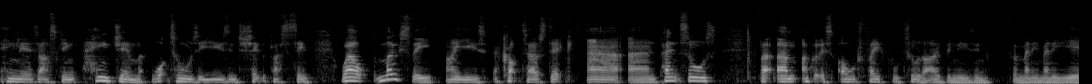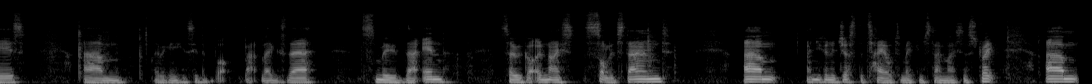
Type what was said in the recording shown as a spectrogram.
Hingley is asking, "Hey Jim, what tools are you using to shape the plasticine?" Well, mostly I use a cocktail stick uh, and pencils, but um, I've got this old faithful tool that I've been using for many many years. Um, there we go. You can see the back legs there. Smooth that in. So we've got a nice solid stand, um, and you can adjust the tail to make him stand nice and straight. Um,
